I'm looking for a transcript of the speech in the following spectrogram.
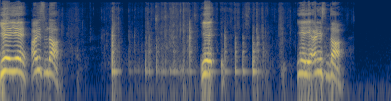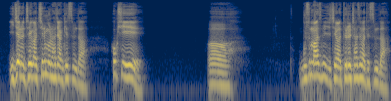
예, 예, 알겠습니다. 예, 예, 예, 알겠습니다. 이제는 제가 질문하지 않겠습니다. 혹시, 어, 무슨 말씀인지 제가 들을 자세가 됐습니다.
